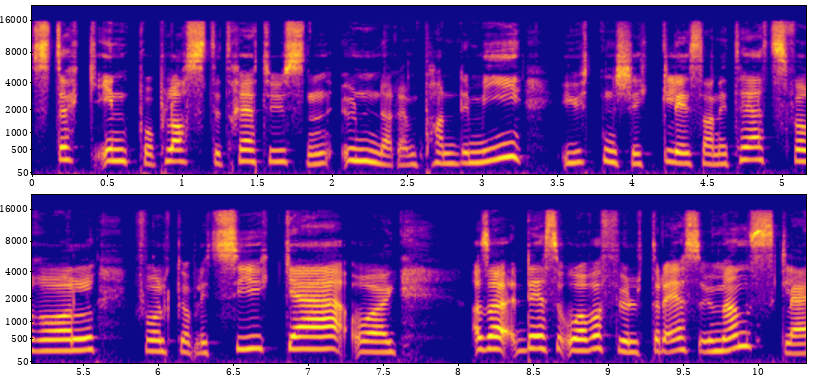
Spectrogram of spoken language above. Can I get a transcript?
støkk inn på plass til 3000 under en pandemi, uten skikkelig sanitetsforhold, folk har blitt syke, og altså, det er så overfullt, og det er så umenneskelig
